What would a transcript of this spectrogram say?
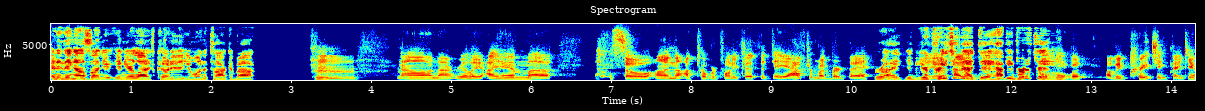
anything else on your in your life, Cody, that you want to talk about? Hmm. No, not really. I am. Uh, so on October 25th, the day after my birthday. Right. You're I, preaching I, that day. Happy birthday. I'll be preaching. Thank you.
